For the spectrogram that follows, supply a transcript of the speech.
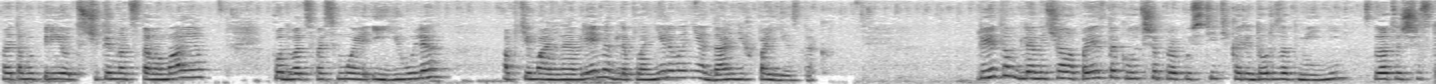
Поэтому период с 14 мая по 28 июля оптимальное время для планирования дальних поездок. При этом для начала поездок лучше пропустить коридор затмений с 26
